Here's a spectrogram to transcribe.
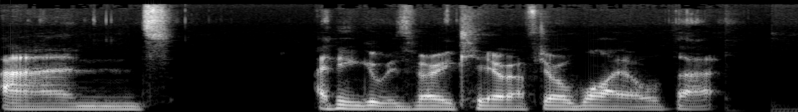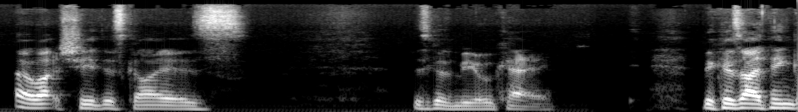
and I think it was very clear after a while that oh, actually, this guy is is going to be okay. Because I think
